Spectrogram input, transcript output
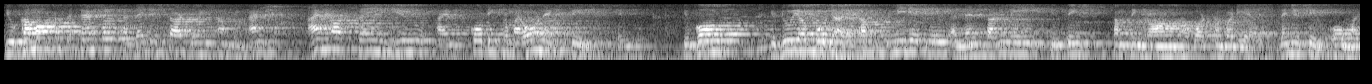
you come out of the temple and then you start doing something. And I'm not saying you, I'm quoting from my own experience. You go, you do your puja, you come immediately and then suddenly you think something wrong about somebody else. Then you think, oh my,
